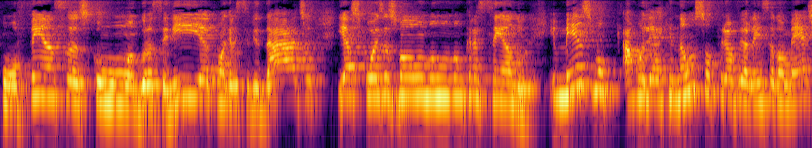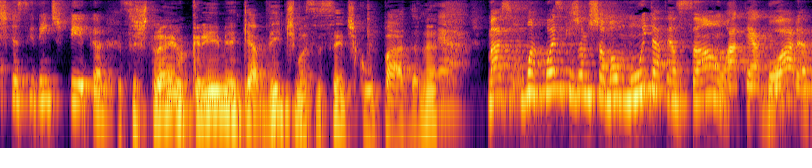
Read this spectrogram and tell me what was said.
Com ofensas, com grosseria, com agressividade, e as coisas vão não, crescendo. E mesmo a mulher que não sofreu violência doméstica se identifica. Esse estranho crime em que a vítima se sente culpada, né? É. Mas uma coisa que já me chamou muita atenção até agora,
